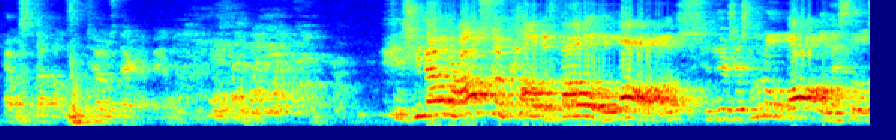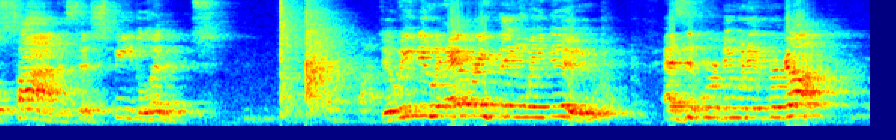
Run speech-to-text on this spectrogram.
that was stuck on some toes there, I bet. Because you know, we're also called to follow the laws, and there's this little law on this little sign that says speed limits. Do we do everything we do as if we're doing it for God?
